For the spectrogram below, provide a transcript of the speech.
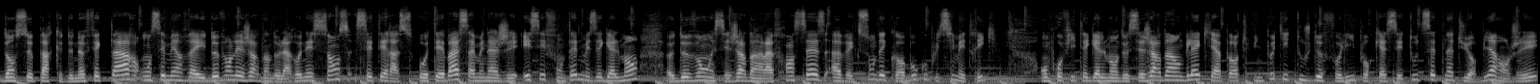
Dans ce parc de 9 hectares, on s'émerveille devant les jardins de la Renaissance, ses terrasses hautes et basses aménagées et ses fontaines, mais également euh, devant ses jardins à la française avec son décor beaucoup plus symétrique. On profite également de ces jardins anglais qui apportent une petite touche de folie pour casser toute cette nature bien rangée.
